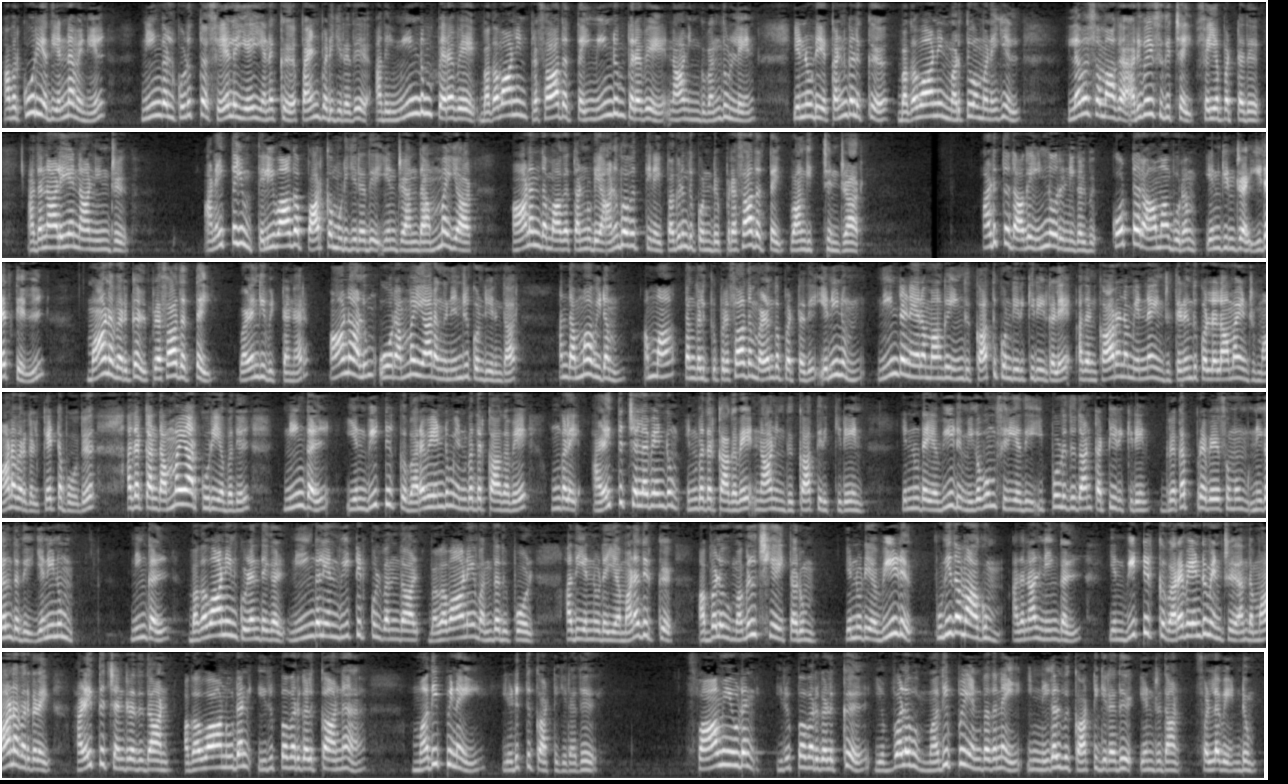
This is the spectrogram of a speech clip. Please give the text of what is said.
அவர் கூறியது என்னவெனில் நீங்கள் கொடுத்த சேலையே எனக்கு பயன்படுகிறது. அதை மீண்டும் பெறவே பகவானின் பிரசாதத்தை மீண்டும் பெறவே நான் இங்கு வந்துள்ளேன். என்னுடைய கண்களுக்கு பகவானின் மருத்துவமனையில் இலவசமாக அறுவை சிகிச்சை செய்யப்பட்டது. அதனாலேயே நான் இன்று அனைத்தையும் தெளிவாக பார்க்க முடிகிறது என்று அந்த அம்மையார் ஆனந்தமாக தன்னுடைய அனுபவத்தினை பகிர்ந்து கொண்டு பிரசாதத்தை வாங்கிச் சென்றார். அடுத்ததாக இன்னொரு நிகழ்வு. கோட்டராமாபுரம் என்கின்ற இடத்தில் மாணவர்கள் பிரசாதத்தை வழங்கிவிட்டனர். ஆனாலும் ஓர் அம்மையார் அங்கு நின்று கொண்டிருந்தார். அந்த அம்மாவிடம் அம்மா தங்களுக்கு பிரசாதம் வழங்கப்பட்டது. எனினும் நீண்ட நேரமாக இங்கு காத்து கொண்டிருக்கிறீர்களே அதன் காரணம் என்ன என்று தெரிந்து கொள்ளலாமா என்று மாணவர்கள் கேட்டபோது அதற்கு அந்த அம்மையார் கூறிய பதில் நீங்கள் என் வீட்டிற்கு வர வேண்டும் என்பதற்காகவே உங்களை அழைத்துச் செல்ல வேண்டும் என்பதற்காகவே நான் இங்கு காத்திருக்கிறேன். என்னுடைய வீடு மிகவும் சிறியது இப்பொழுதுதான் கட்டியிருக்கிறேன். கிரகப்பிரவேசமும் நிகழ்ந்தது. எனினும் நீங்கள் பகவானின் குழந்தைகள் நீங்கள் என் வீட்டிற்குள் வந்தால் பகவானே வந்தது போல். அது என்னுடைய மனதிற்கு அவ்வளவு மகிழ்ச்சியை தரும். என்னுடைய வீடு புனிதமாகும். அதனால் நீங்கள் என் வீட்டிற்கு வர வேண்டும் என்று அந்த மாணவர்களை அழைத்துச் சென்றதுதான். பகவானுடன் இருப்பவர்களுக்கான மதிப்பினை எடுத்து காட்டுகிறது. சுவாமியுடன் இருப்பவர்களுக்கு எவ்வளவு மதிப்பு என்பதனை இந்நிகழ்வு காட்டுகிறது என்றுதான் சொல்ல வேண்டும்.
